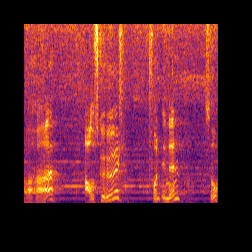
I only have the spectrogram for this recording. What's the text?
Aha. Ausgehöhlt. Von innen. So.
